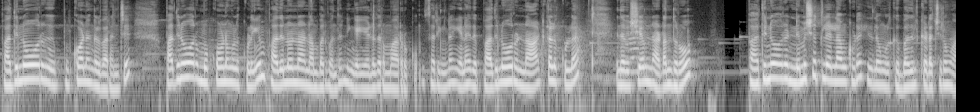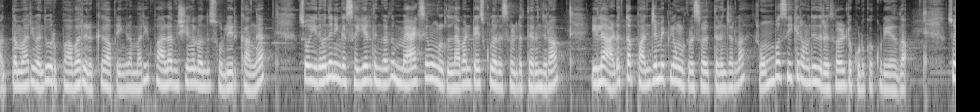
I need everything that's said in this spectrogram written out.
பதினோரு முக்கோணங்கள் வரைஞ்சி பதினோரு முக்கோணங்களுக்குள்ளேயும் பதினொன்றாம் நம்பர் வந்து நீங்கள் எழுதுகிற மாதிரி இருக்கும். சரிங்களா? ஏன்னா இது பதினோரு நாட்களுக்குள்ளே இந்த விஷயம் நடந்துடும் பதினோரு நிமிஷத்துல எல்லாம் கூட இதில் உங்களுக்கு பதில் கிடச்சிரும். அந்த மாதிரி வந்து ஒரு பவர் இருக்குது அப்படிங்கிற மாதிரி பல விஷயங்கள் வந்து சொல்லியிருக்காங்க. ஸோ இது வந்து நீங்கள் செய்யறதுங்கிறது மேக்ஸிமம் உங்களுக்கு லெவன் டேஸ்க்குள்ளே ரிசல்ட் தெரிஞ்சிடும் இல்லை அடுத்த பஞ்சமிக்குள்ள உங்களுக்கு ரிசல்ட் தெரிஞ்சிடலாம் ரொம்ப சீக்கிரம் வந்து இது ரிசல்ட் கொடுக்கக்கூடியது தான் ஸோ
